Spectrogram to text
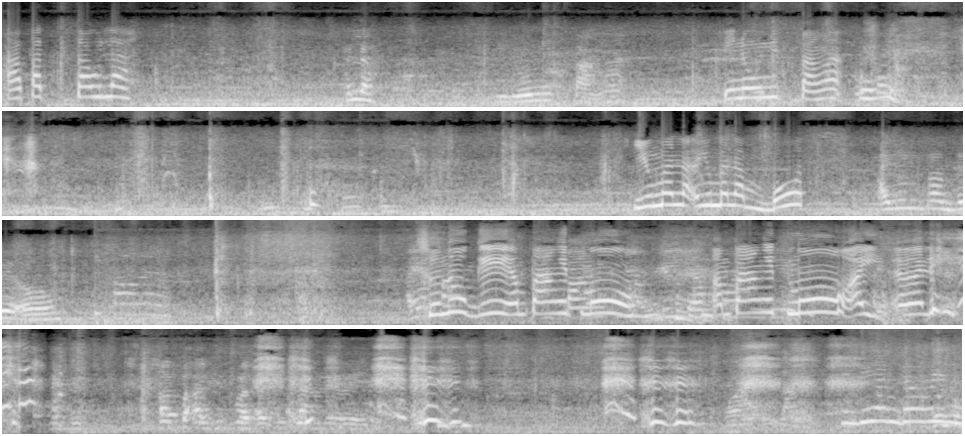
Apat tawla. Hala, inunit pa nga. Pinunit pa nga. Yung, mala yung malambot. Ayun pa be, oh. Sunog eh, ang pangit mo. Ang pangit mo. Ay, mali. Ang si camera. Hindi ang gawin mo.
